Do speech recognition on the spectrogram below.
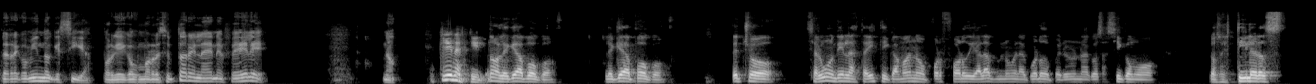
le recomiendo que siga, porque como receptor en la NFL, no. Tiene estilo. No, le queda poco. Le queda poco. De hecho, si alguno tiene la estadística a mano, por favor dígala, no me la acuerdo, pero era una cosa así como los Steelers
